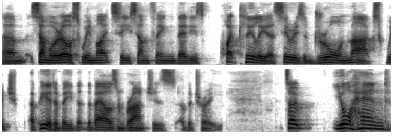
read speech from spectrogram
Um, somewhere else, we might see something that is quite clearly a series of drawn marks which appear to be that the boughs and branches of a tree. So your hand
